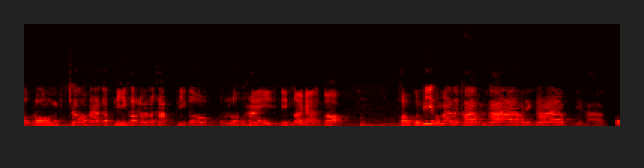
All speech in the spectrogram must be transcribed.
ตกลงเช่าหากับพี่เขาแล้วนะครับ พี่เขาลดให้นิดหน่อยฮะ ก็ขอบคุณพี่เขามากนะครับครับสวัสดีครับดีครับ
